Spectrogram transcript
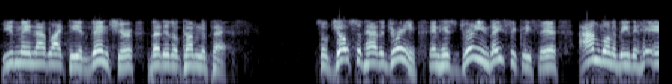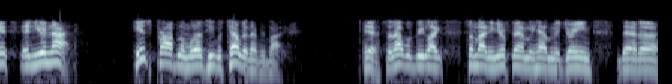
you may not like the adventure, but it'll come to pass. So Joseph had a dream, and his dream basically said, I'm going to be the head and you're not. His problem was he was telling everybody. Yeah, so that would be like somebody in your family having a dream that uh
